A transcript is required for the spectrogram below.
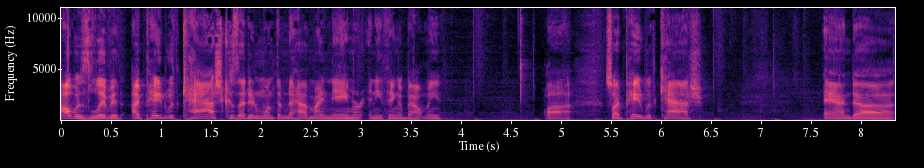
I was livid. I paid with cash because I didn't want them to have my name or anything about me. Uh, so I paid with cash, and uh,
